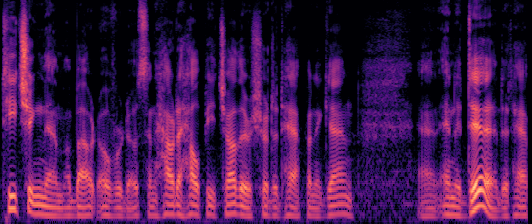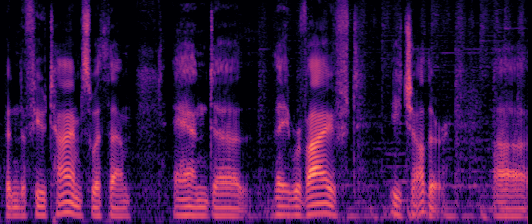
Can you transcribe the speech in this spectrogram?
teaching them about overdose and how to help each other should it happen again. And, and it did. It happened a few times with them. And uh, they revived each other uh,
